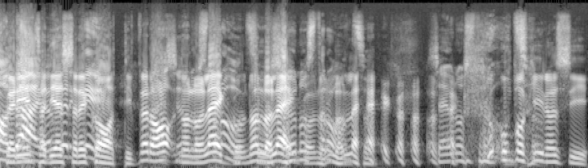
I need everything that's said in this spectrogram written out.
esperienza dai, di essere? Cotti, però Sei non lo leggo, non lo sei leggo, uno non lo leggo. Sei uno stronzo. Un pochino sì.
